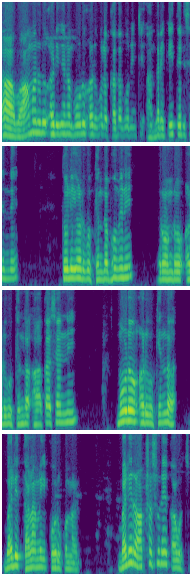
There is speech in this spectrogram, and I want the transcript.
ఆ వామనుడు అడిగిన మూడు అడుగుల కథ గురించి అందరికీ తెలిసిందే. తొలి అడుగు కింద భూమిని రెండో అడుగు కింద ఆకాశాన్ని మూడో అడుగు కింద బలి తలని కోరుకున్నాడు బలి రాక్షసుడే కావచ్చు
